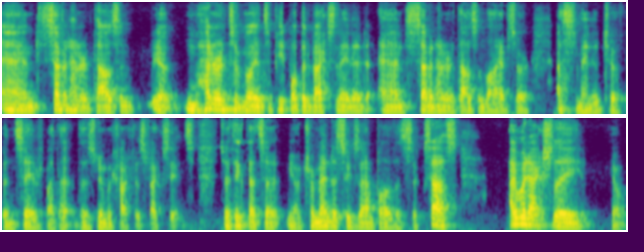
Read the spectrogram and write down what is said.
And 700,000, you know, hundreds of millions of people have been vaccinated and 700,000 lives are estimated to have been saved by the, those pneumococcus vaccines. So I think that's a you know, tremendous example of a success. I would actually, you know,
